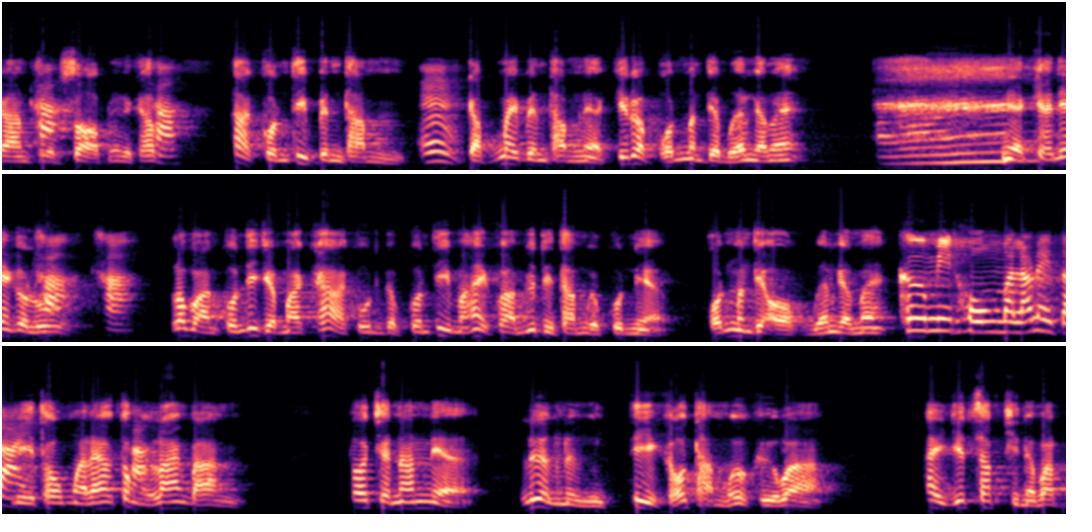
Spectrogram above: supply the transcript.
การตค่ะรวจสอบนี่นะครับ ค่ะถ้าคนที่เป็นธรรมอืมกับไม่เป็นธรรมเนี่ย คิดว่าผลมันจะเหมือนกันไหมอ่าเนี่ยแค่เนี้ยก็รู้ ค่ะค่ะ ระหว่างคนที่จะมาฆ่าคุณกับคนที่มาให้ความยุติธรรมกับคุณเนี่ย ผลมันจะออกเหมือนกันไหมคือมีธงมาแล้วในใจ มีธงมาแล้วต้องค่ะ ล้างบาง เพราะฉะนั้นเนี่ย เรื่องหนึ่งที่เขาทำก็คือว่า ให้ยึดทรัพย์ชินวัตร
